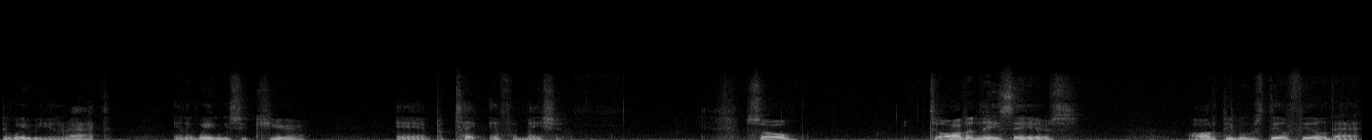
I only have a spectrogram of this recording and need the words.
the way we interact, and the way we secure and protect information. So, to all the naysayers, all the people who still feel that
